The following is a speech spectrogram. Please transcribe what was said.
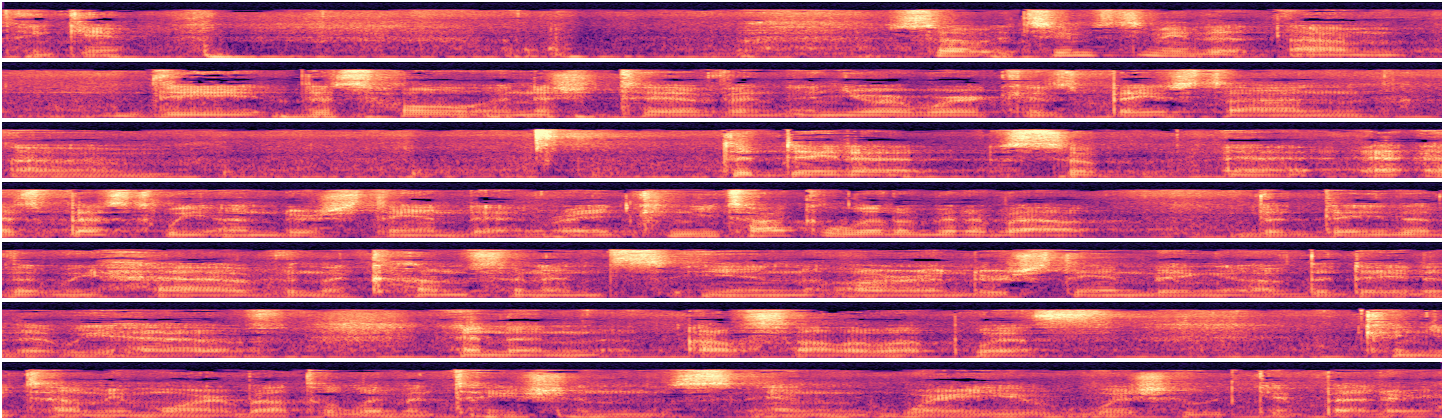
Thank you. So it seems to me that um, the this whole initiative and, and your work is based on um, the data so uh, as best we understand it, right? Can you talk a little bit about the data that we have and the confidence in our understanding of the data that we have, and then I'll follow up with. Can you tell me more about the limitations and where you wish it would get better?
